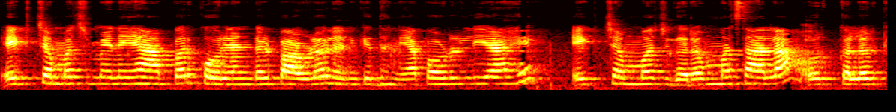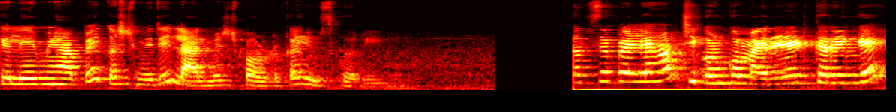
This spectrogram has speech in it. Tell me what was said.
एक चम्मच मैंने यहाँ पर कोरिएंडर पाउडर यानी कि धनिया पाउडर लिया है, एक चम्मच गरम मसाला और कलर के लिए मैं यहाँ पे कश्मीरी लाल मिर्च पाउडर का यूज़ कर रही हूँ। सबसे पहले हम चिकन को मैरिनेट करेंगे।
